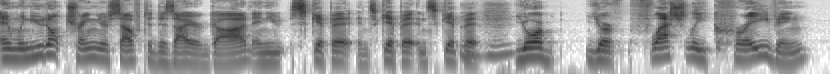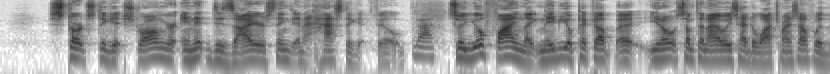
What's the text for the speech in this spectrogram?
And when you don't train yourself to desire God and you skip it and skip it and skip it, Mm-hmm. your your fleshly craving starts to get stronger and it desires things and it has to get filled. Right. So you'll find like maybe you'll pick up uh, you know something I always had to watch myself with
